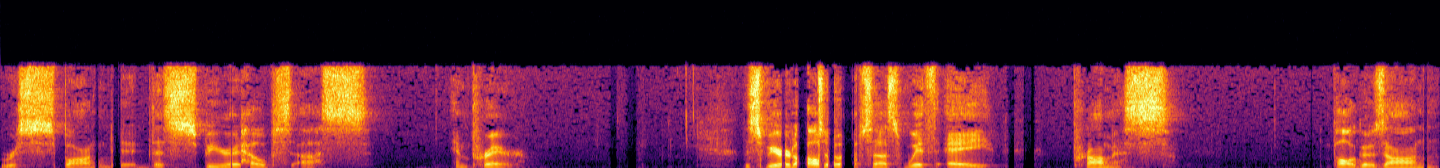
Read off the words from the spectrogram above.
responded. The Spirit helps us in prayer. The Spirit also helps us with a promise. Paul goes on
